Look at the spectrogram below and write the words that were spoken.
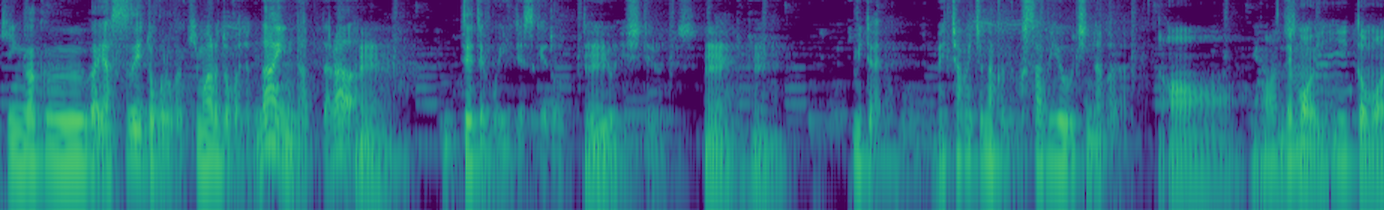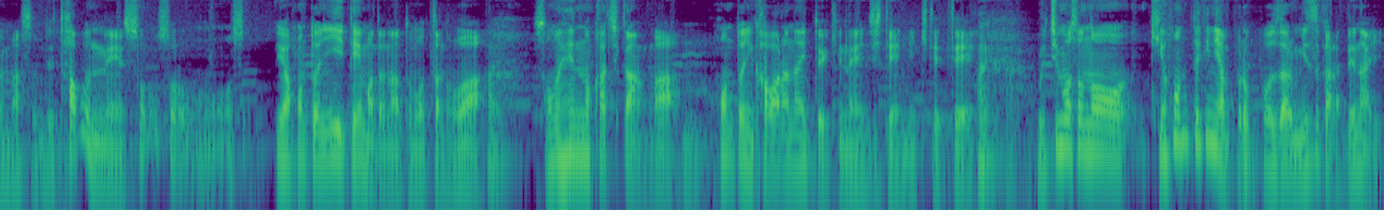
金額が安いところが決まるとかじゃないんだったら、うん。出てもいいですけどっていうようにしてるんです。うんうんみたいなめちゃめちゃなんかねくさびを打ちながら。ああでもいいと思います。で多分ねそろそろもういや本当にいいテーマだなと思ったのは、はい。その辺の価値観がうん。本当に変わらないといけない時点に来てて、はいはうちもその基本的にはプロポーザル自ら出ない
